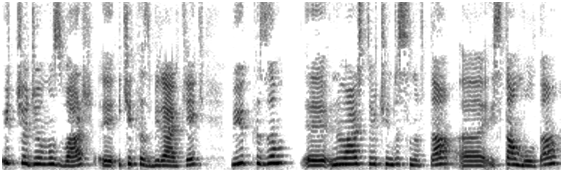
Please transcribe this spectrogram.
Üç çocuğumuz var. E, iki kız bir erkek. Büyük kızım e, üniversite 3. sınıfta e, İstanbul'da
